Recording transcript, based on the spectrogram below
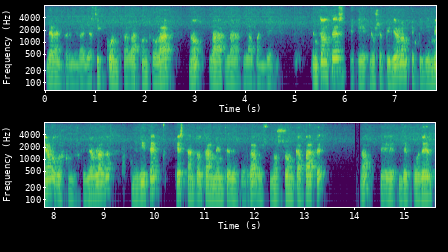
de la enfermedad y así controlar, controlar ¿no? la, la pandemia. Entonces, eh, los epidemiólogos con los que yo he hablado me dicen que están totalmente desbordados, no son capaces de poder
